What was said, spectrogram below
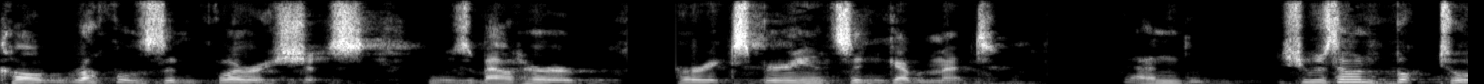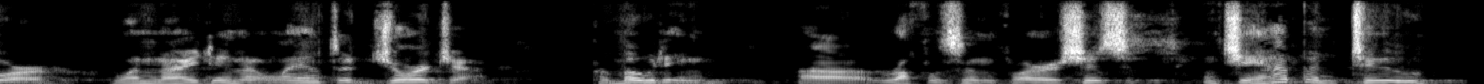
called Ruffles and Flourishes. It was about her, her experience in government. And she was on book tour one night in Atlanta, Georgia, promoting uh, Ruffles and Flourishes. And she happened to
